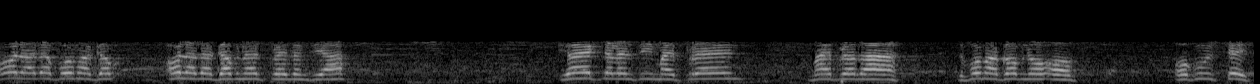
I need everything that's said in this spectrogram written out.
All other former gov- all other governors present here. Your Excellency, my friend, my brother, the former governor of Ogun State,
